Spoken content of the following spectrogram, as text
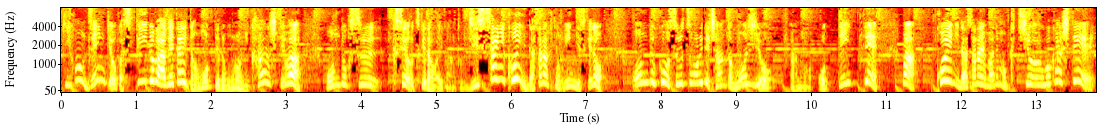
基本全教科スピードが上げたいと思っているものに関しては、音読する癖をつけた方がいいかなと。実際に声に出さなくてもいいんですけど、音読をするつもりでちゃんと文字を、あの、追っていって、まあ、声に出さないまでも口を動かして、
